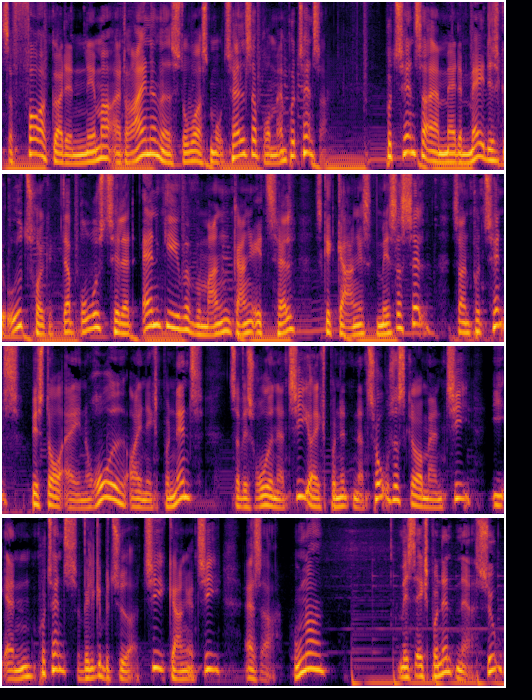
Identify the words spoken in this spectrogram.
Så for at gøre det nemmere at regne med store og små tal, så bruger man potenser. Potenser er matematiske udtryk, der bruges til at angive, hvor mange gange et tal skal ganges med sig selv. Så en potens består af en rod og en eksponent. Så hvis roden er 10 og eksponenten er 2, så skriver man 10 i anden potens, hvilket betyder 10 gange 10, altså 100. Hvis eksponenten er 7,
